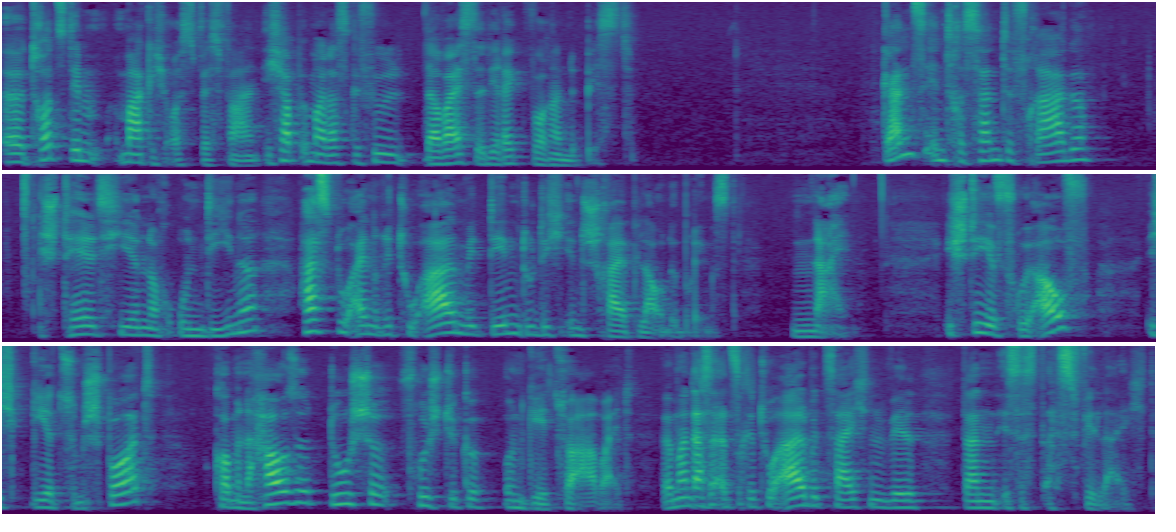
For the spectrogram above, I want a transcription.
Äh, trotzdem mag ich Ostwestfalen. Ich habe immer das Gefühl, da weißt du direkt, woran du bist. Ganz interessante Frage stellt hier noch Undine. Hast du ein Ritual, mit dem du dich in Schreiblaune bringst? Nein. Ich stehe früh auf, ich gehe zum Sport, komme nach Hause, dusche, frühstücke und gehe zur Arbeit. Wenn man das als Ritual bezeichnen will, dann ist es das vielleicht.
